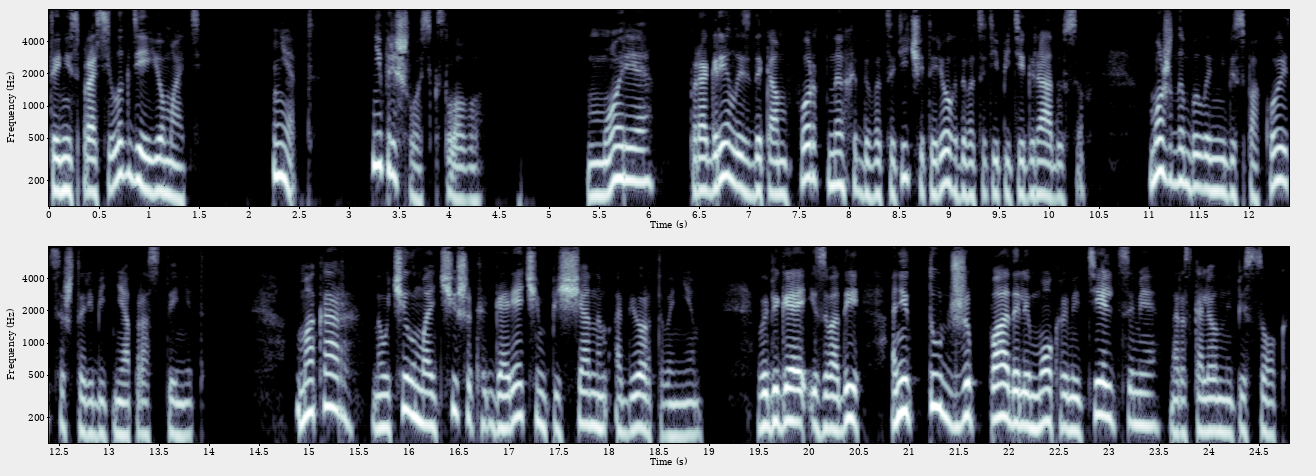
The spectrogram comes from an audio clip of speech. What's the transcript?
Ты не спросила, где ее мать? Нет, не пришлось, к слову. Море прогрелось до комфортных 24-25 градусов. Можно было не беспокоиться, что ребятня простынет. Макар научил мальчишек горячим песчаным обертыванием. Выбегая из воды, они тут же падали мокрыми тельцами на раскаленный песок.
